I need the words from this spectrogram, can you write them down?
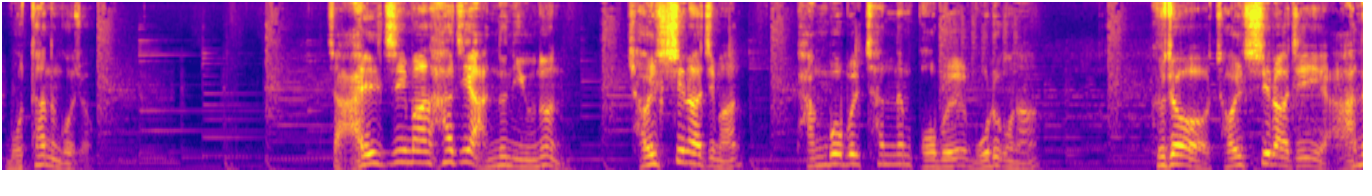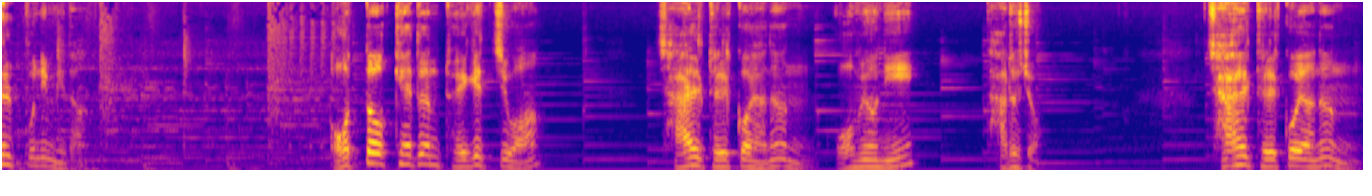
못하는 거죠. 자, 알지만 하지 않는 이유는 절실하지만 방법을 찾는 법을 모르거나 그저 절실하지 않을 뿐입니다. 어떻게든 되겠지와 잘 될 거야는 엄연히 다르죠. 잘 될 거야는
